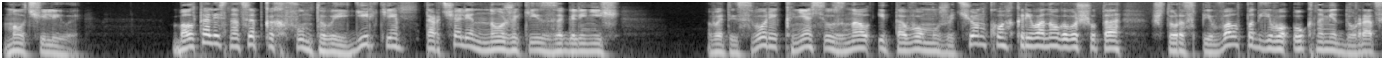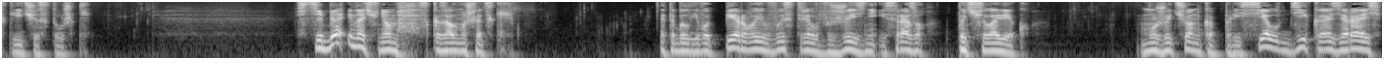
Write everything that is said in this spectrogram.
молчаливые. Болтались на цепках фунтовые гирьки, торчали ножики из-за голенищ. В этой своре князь узнал и того мужичонку, кривоногого шута, что распевал под его окнами дурацкие частушки. «С тебя и начнем», — сказал Мышецкий. Это был его первый выстрел в жизни и сразу по человеку. Мужичонка присел, дико озираясь,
